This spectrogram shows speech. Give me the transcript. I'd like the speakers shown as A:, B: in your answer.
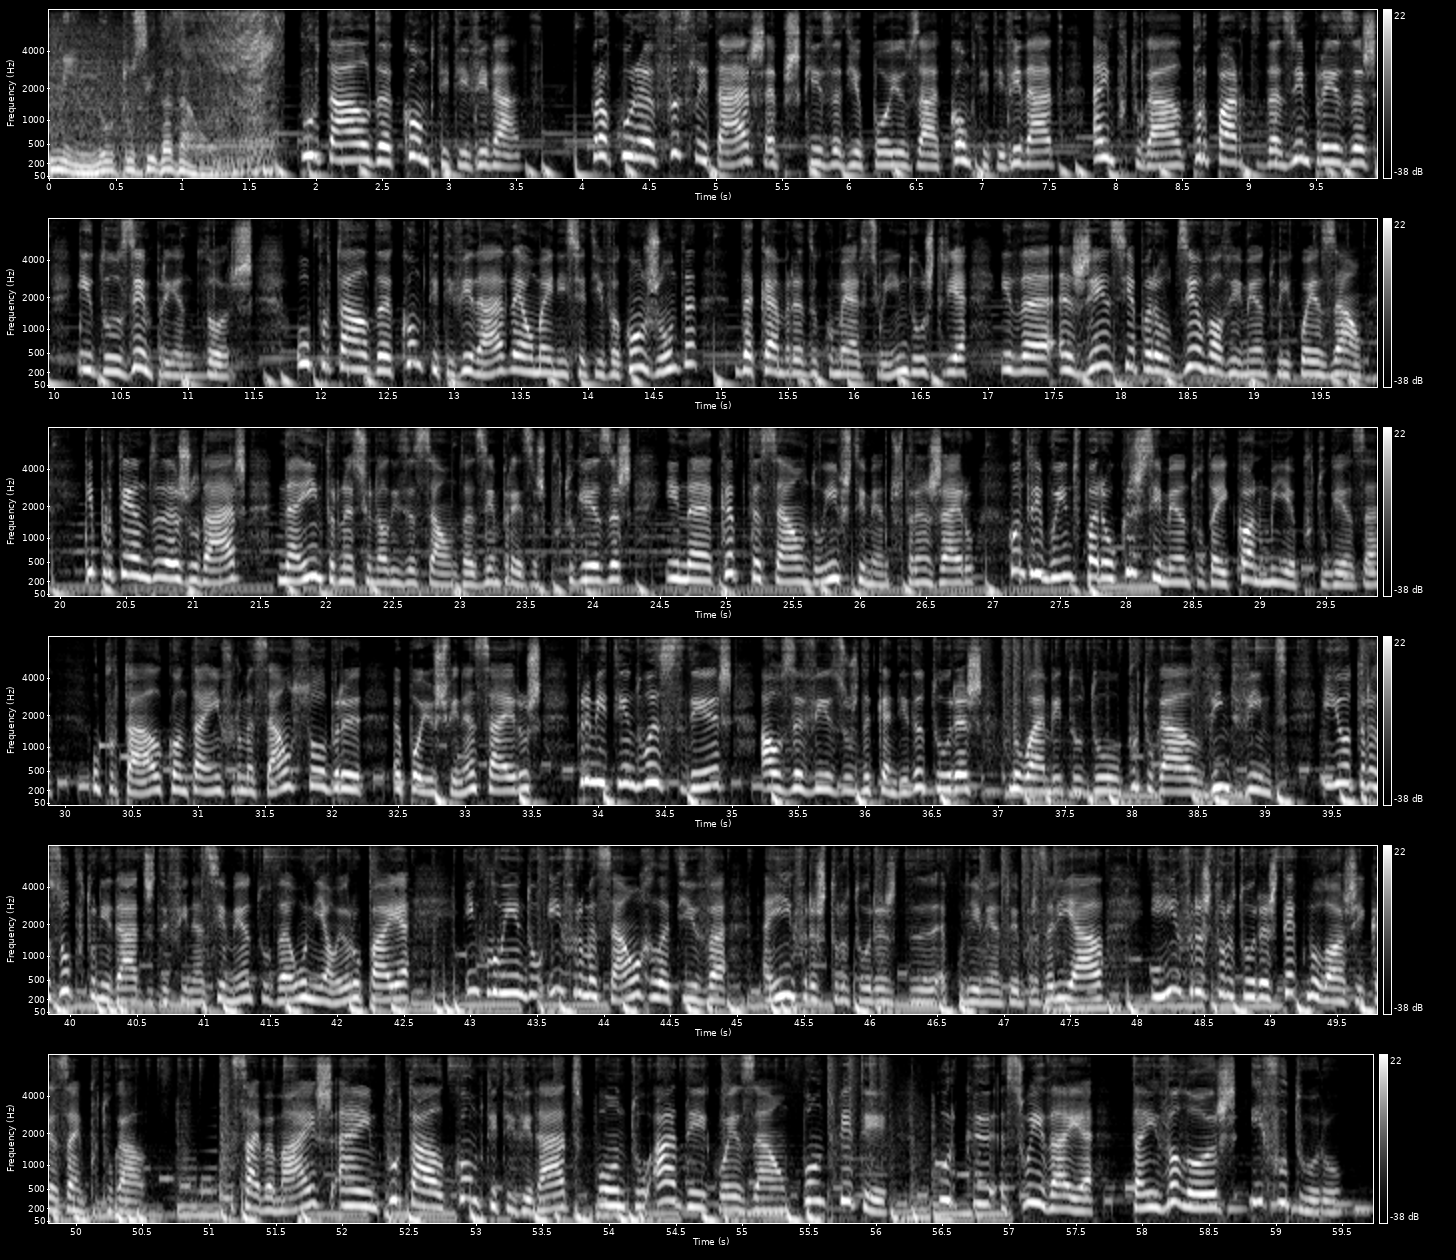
A: Minuto Cidadão.
B: Portal da Competitividade procura facilitar a pesquisa de apoios à competitividade em Portugal por parte das empresas e dos empreendedores. O Portal da Competitividade é uma iniciativa conjunta da Câmara de Comércio e Indústria e da Agência para o Desenvolvimento e Coesão e pretende ajudar na internacionalização das empresas portuguesas e na captação do investimento estrangeiro, contribuindo para o crescimento da economia portuguesa. O portal contém informação sobre apoios financeiros, permitindo aceder aos avisos de candidaturas no âmbito do Portugal 2020 e outras oportunidades de financiamento da União Europeia, incluindo informação relativa a infraestruturas de acolhimento empresarial e infraestruturas tecnológicas em Portugal. Saiba mais em portalcompetitividade.adcoesão.pt, porque a sua ideia tem valores e futuro.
